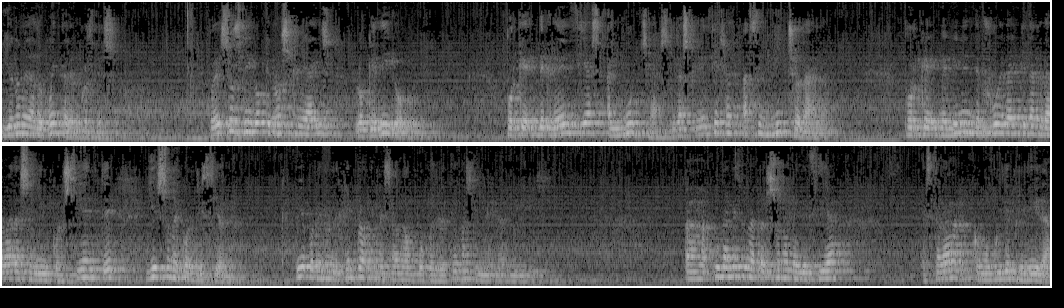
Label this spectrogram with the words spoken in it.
Y yo no me he dado cuenta del proceso. Por eso os digo que no os creáis lo que digo, porque de creencias hay muchas y las creencias ha- hacen mucho daño, porque me vienen de fuera y quedan grabadas en mi inconsciente y eso me condiciona. Voy a poner un ejemplo, aunque me salga un poco del tema, si me permitís. Ah, una vez una persona me decía, estaba como muy deprimida,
